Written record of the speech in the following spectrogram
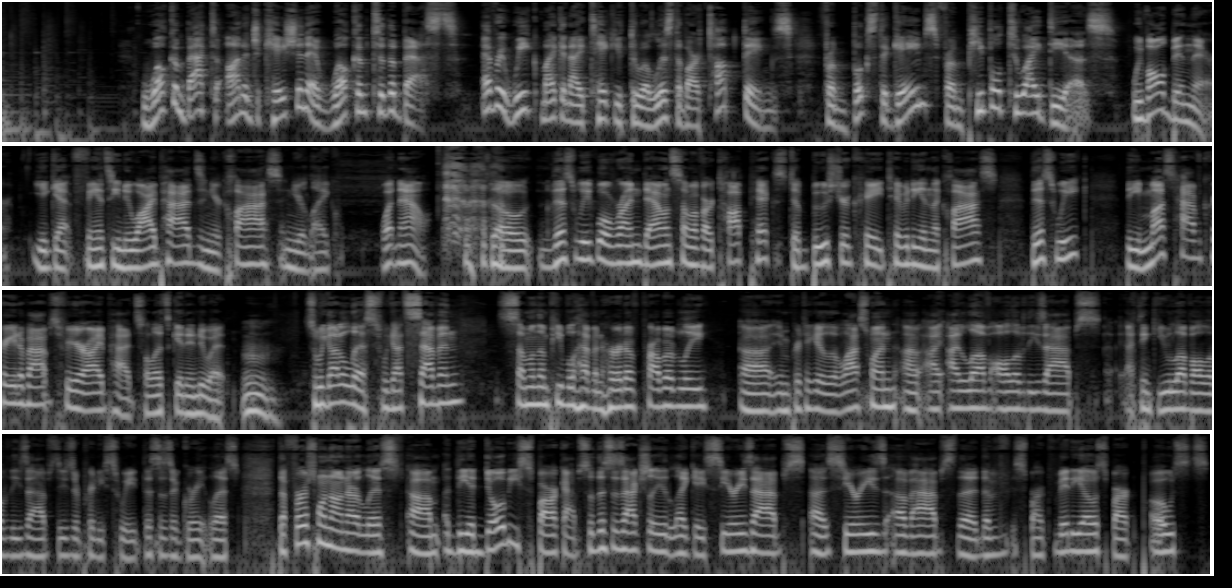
Welcome back to On Education and welcome to the best. Every week, Mike and I take you through a list of our top things from books to games, from people to ideas. We've all been there. You get fancy new iPads in your class, and you're like, what now? so, this week we'll run down some of our top picks to boost your creativity in the class. This week, the must have creative apps for your iPad. So, let's get into it. Mm. So, we got a list. We got seven some of them people haven't heard of, probably. Uh, in particular, the last one. Uh, I I love all of these apps. I think you love all of these apps. These are pretty sweet. This is a great list. The first one on our list, um, the Adobe Spark app. So this is actually like a series apps, a series of apps. The the Spark Video, Spark Posts,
